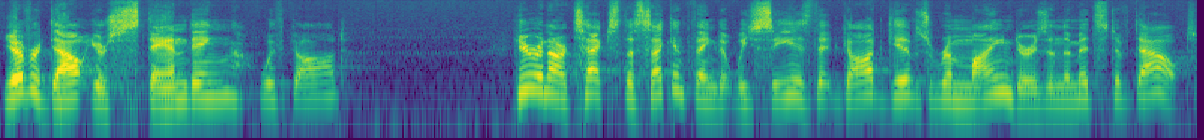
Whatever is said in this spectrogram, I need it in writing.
You ever doubt your standing with God? Here in our text, the second thing that we see is that God gives reminders in the midst of doubt.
